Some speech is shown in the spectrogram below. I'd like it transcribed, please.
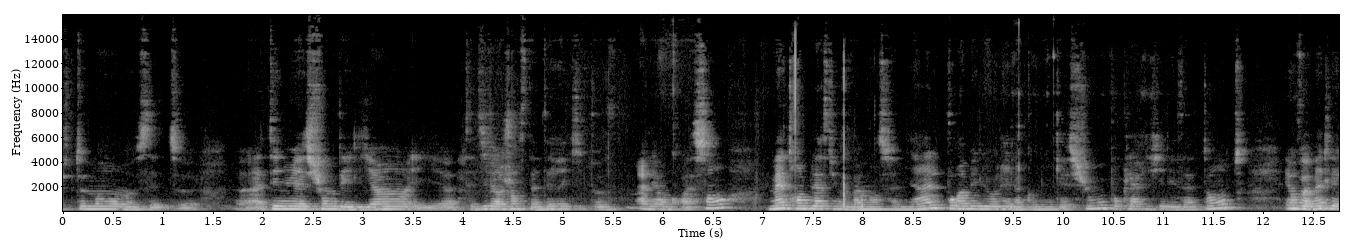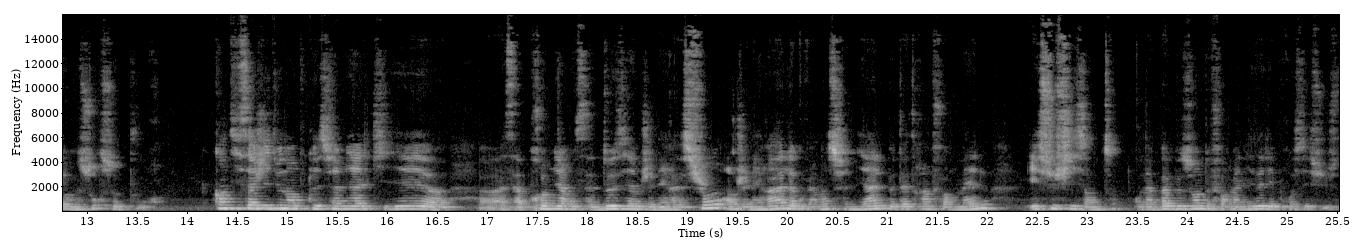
justement cette euh, atténuation des liens et euh, cette divergence d'intérêts qui peuvent aller en croissant, mettre en place une gouvernance familiale pour améliorer la communication, pour clarifier les attentes, et on va mettre les ressources pour. Quand il s'agit d'une entreprise familiale qui est euh, à sa première ou sa deuxième génération, en général, la gouvernance familiale peut être informelle et suffisante. On n'a pas besoin de formaliser les processus.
